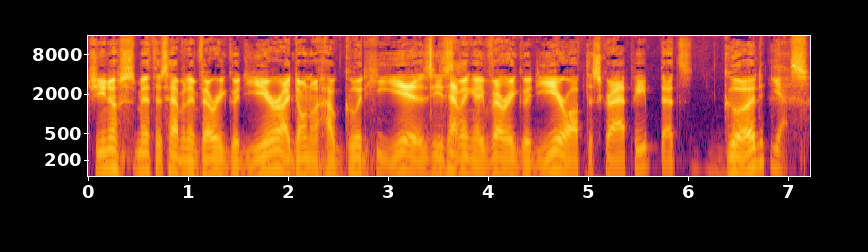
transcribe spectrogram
Geno Smith is having a very good year. I don't know how good he is. He's having a very good year off the scrap heap. That's good. Yes.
